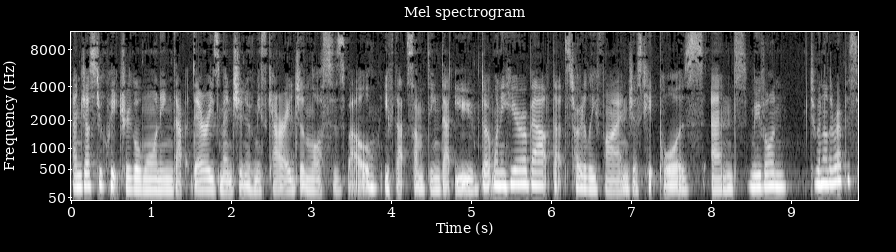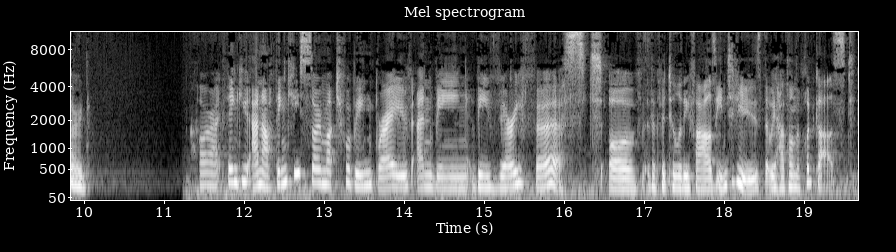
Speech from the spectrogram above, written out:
And just a quick trigger warning that there is mention of miscarriage and loss as well. If that's something that you don't want to hear about, that's totally fine. Just hit pause and move on to another episode. All right. Thank you, Anna. Thank you so much for being brave and being the very first of the Fertility Files interviews that we have on the podcast.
